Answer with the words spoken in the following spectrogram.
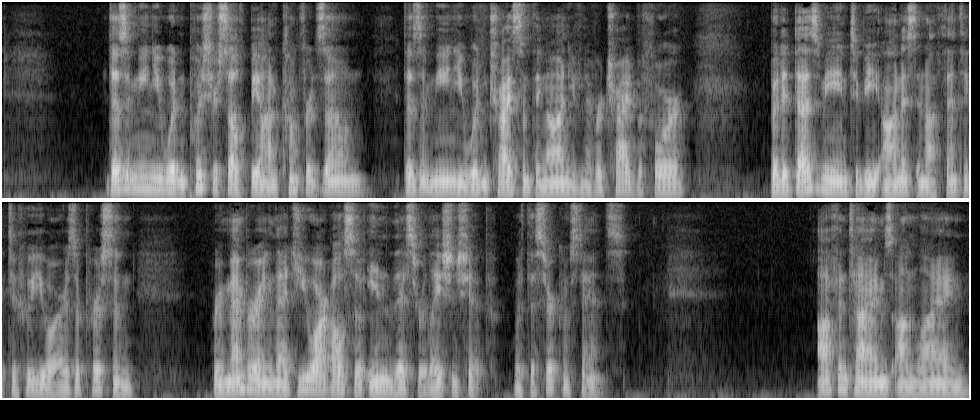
It doesn't mean you wouldn't push yourself beyond comfort zone doesn't mean you wouldn't try something on you've never tried before, But it does mean to be honest and authentic to who you are as a person, remembering that you are also in this relationship with the circumstance. Oftentimes online,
